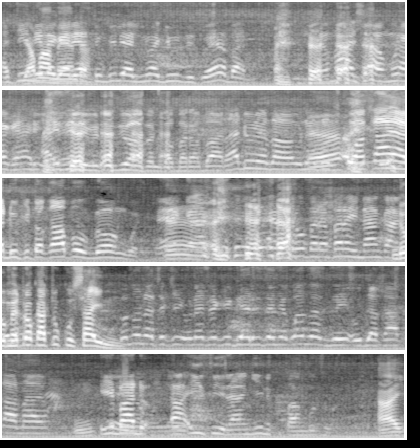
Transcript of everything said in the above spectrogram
Ati Jamaa ile gari ya tumbili alinua juzi tu eh bana. Jamaa ashaamua gari. Hizi ni vitu zio hapa kwa barabara. Hadi unaweza unaweza Eh. chukua kaya hadi ukitoka hapo ugongwe. Eh, gari. Barabara inanga. Ndio umetoka tu kusign. Kwanza unacheki unacheki gari zenye kwanza zi- nayo. Hii bado ah, hii si rangi ni kupanguzwa. Ai,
